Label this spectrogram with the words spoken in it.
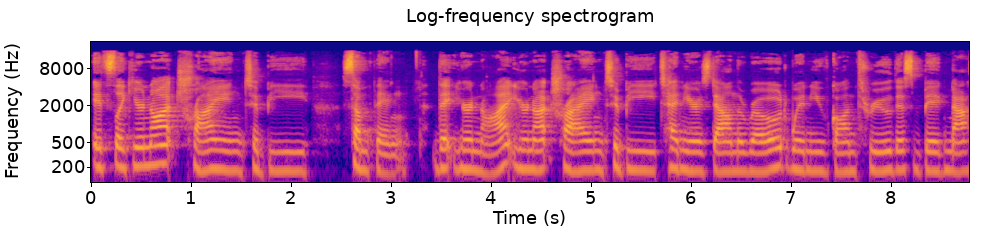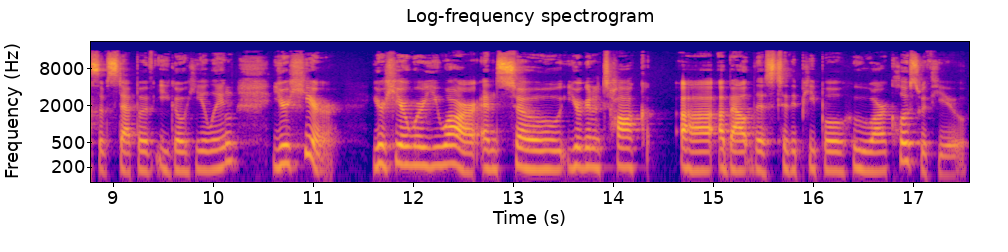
It's like you're not trying to be something that you're not. You're not trying to be 10 years down the road when you've gone through this big, massive step of ego healing. You're here. You're here where you are. And so you're going to talk uh, about this to the people who are close with you.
